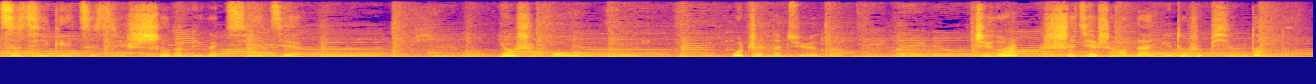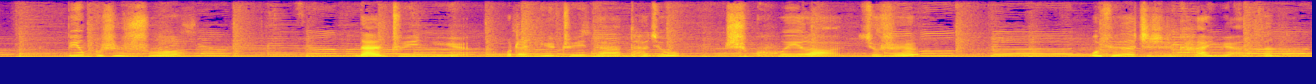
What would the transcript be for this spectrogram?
自己给自己设的那个结界。有时候，我真的觉得，这个世界上男女都是平等的，并不是说男追女或者女追男他就吃亏了。就是，我觉得这是看缘分的。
